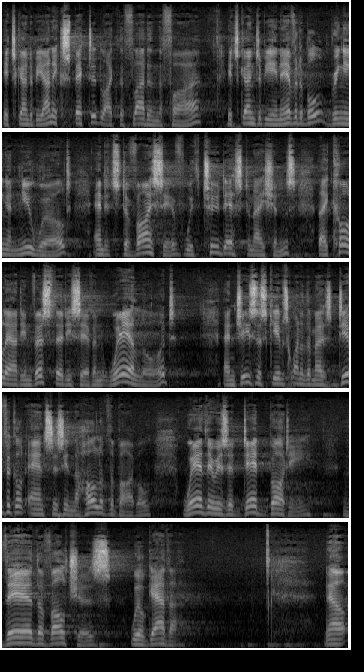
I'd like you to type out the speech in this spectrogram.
it's going to be unexpected like the flood and the fire, it's going to be inevitable, bringing a new world, and it's divisive with two destinations, they call out in verse 37, Where, Lord? And Jesus gives one of the most difficult answers in the whole of the Bible where there is a dead body, there the vultures will gather. Now,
